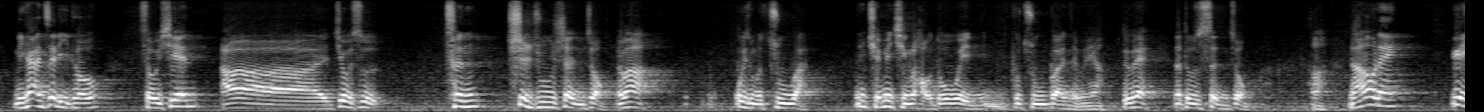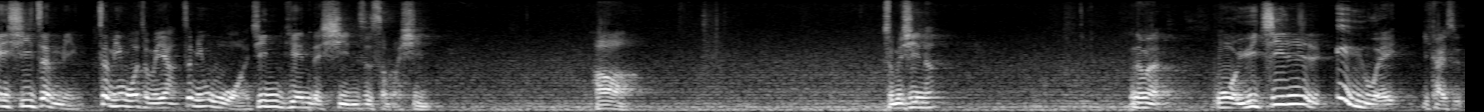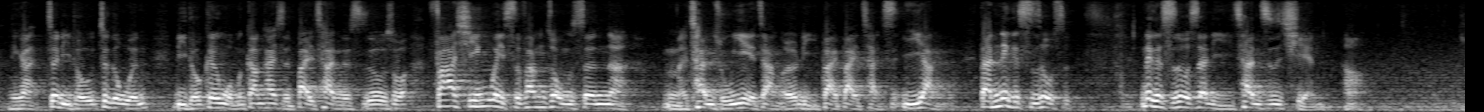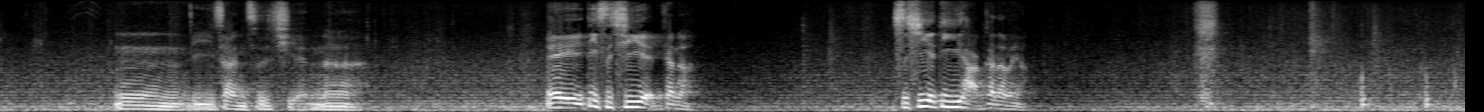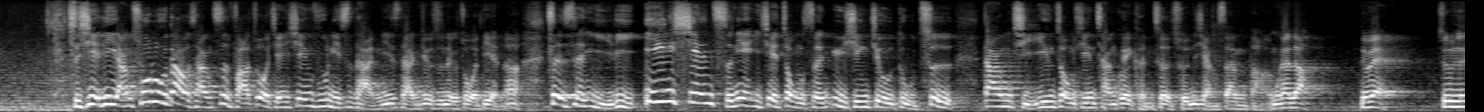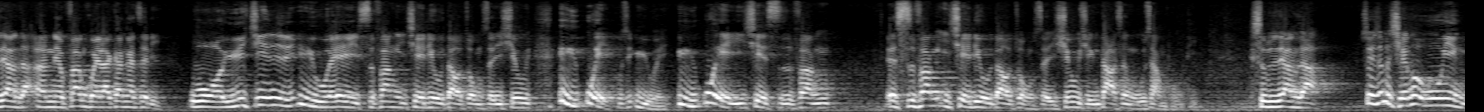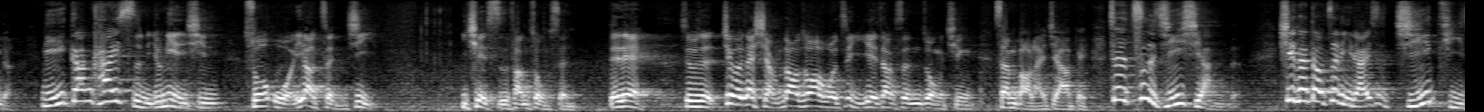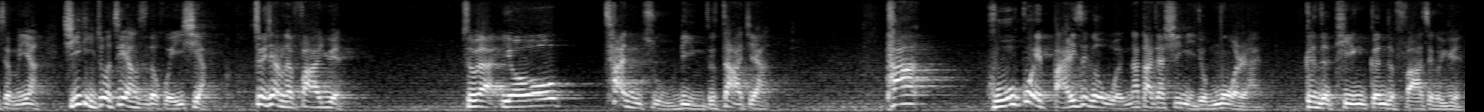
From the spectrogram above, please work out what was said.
你看这里头，首先啊，就是称是诸圣众，对吧？为什么诸啊？你前面请了好多位，你不诸不然怎么样？对不对？那都是圣众啊。然后呢？愿悉证明，证明我怎么样？证明我今天的心是什么心？啊，什么心呢？那么我于今日欲为一开始，你看这里头这个文里头，跟我们刚开始拜忏的时候说发心为十方众生呢，嗯，忏除业障而礼拜拜忏是一样的。但那个时候是，那个时候是在礼忏之前啊。嗯，离忏之前呢？哎，第十七页，你看到？十七页第一行，看到没有？十七页第一行，初入道场，自法座前，先敷尼斯坦，尼斯坦就是那个坐垫啊。正身以立，应先持念一切众生，欲心救度，次当起应众心惭愧恳切，存想三宝。我们看到，对不对？是不是这样的？啊，你翻回来看看这里。我于今日欲为十方一切六道众生修，欲为不是欲为，欲为一切十方，呃，十方一切六道众生修行大圣无上菩提，是不是这样子啊？所以这是前后呼应的。你一刚开始你就念心，说我要整济一切十方众生，对不对？是不是？就在想到说我自己业障深重，请三宝来加倍，这是自己想的。现在到这里来是集体怎么样？集体做这样子的回向。就这样的发愿，是不是由忏主领着大家？他胡贵白这个文，那大家心里就默然，跟着听，跟着发这个愿，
